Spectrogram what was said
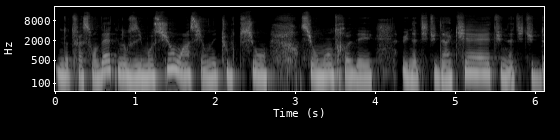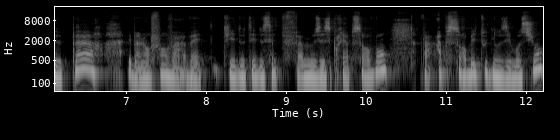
notre, façon d'être, nos émotions, hein, si on est tout, si on, si on montre une attitude inquiète, une attitude de peur, et eh ben l'enfant va, être, qui est doté de cette fameuse esprit absorbant, va absorber toutes nos émotions,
